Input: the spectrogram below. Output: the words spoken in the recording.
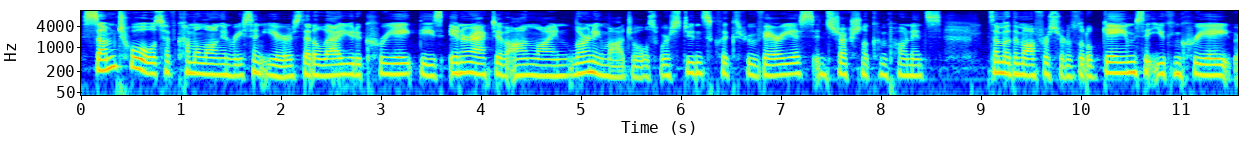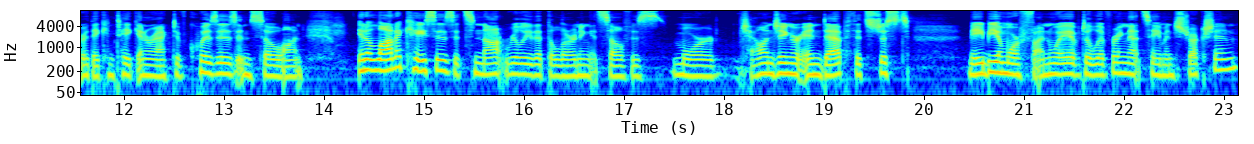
Some tools have come along in recent years that allow you to create these interactive online learning modules where students click through various instructional components. Some of them offer sort of little games that you can create, or they can take interactive quizzes and so on in a lot of cases, it's not really that the learning itself is more challenging or in depth. It's just maybe a more fun way of delivering that same instruction.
